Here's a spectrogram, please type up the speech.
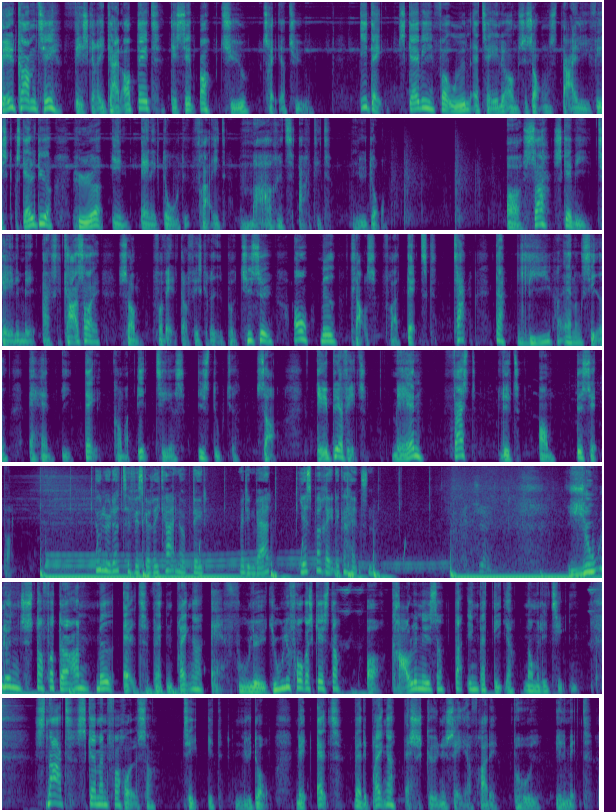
Velkommen til Fiskerikajn Update december 2023. I dag skal vi, for uden at tale om sæsonens dejlige fisk og skalddyr, høre en anekdote fra et maritsagtigt nytår. Og så skal vi tale med Axel Karshøj, som forvalter fiskeriet på Tisø, og med Claus fra Dansk Tang, der lige har annonceret, at han i dag kommer ind til os i studiet. Så det bliver fedt. Men først lidt om december. Du lytter til Fiskerikajen Update med din vært Jesper Redeker Hansen. Julen står for døren med alt, hvad den bringer af fulde julefrokostgæster og kravlenisser, der invaderer normaliteten. Snart skal man forholde sig til et nytår med alt, hvad det bringer af skønne sager fra det våde element.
